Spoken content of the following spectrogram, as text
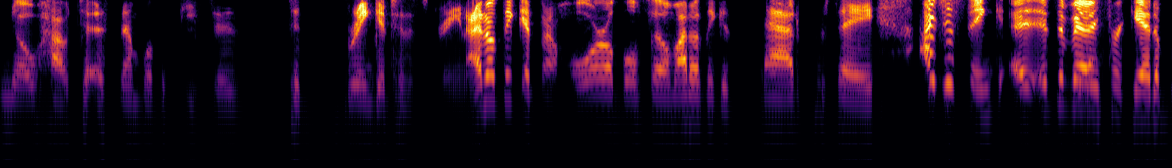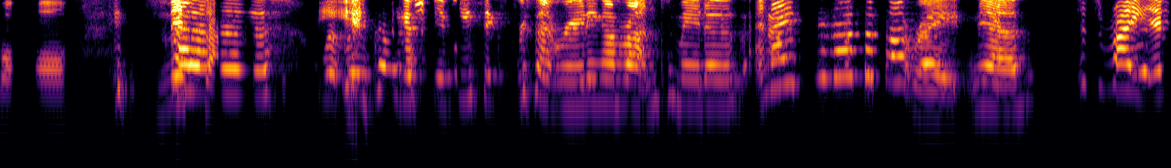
know how to assemble the pieces to bring it to the screen. I don't think it's a horrible film. I don't think it's bad per se. I just think uh, it's a very forgettable. It's got a, it's like a 56% rating on Rotten Tomatoes, and I think that's about right. Yeah, It's right. It's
